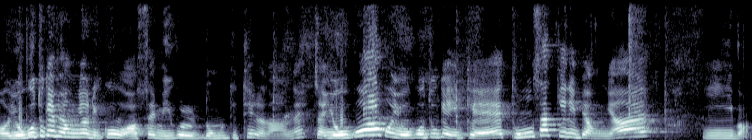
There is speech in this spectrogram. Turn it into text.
어, 요거 두 개 병렬이고, 아, 쌤, 이걸 너무 디테일이 나왔네. 자, 요거하고 요거 두 개 이렇게 동사끼리 병렬 2번.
